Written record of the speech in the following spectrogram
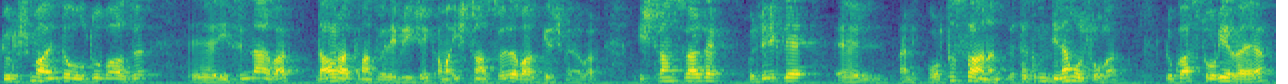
görüşme halinde olduğu bazı e, isimler var. Daha rahat transfer edebilecek ama iş transferde de bazı gelişmeler var. İş transferde özellikle e, hani orta sahanın ve takımın dinamosu olan Lucas Torreira'ya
